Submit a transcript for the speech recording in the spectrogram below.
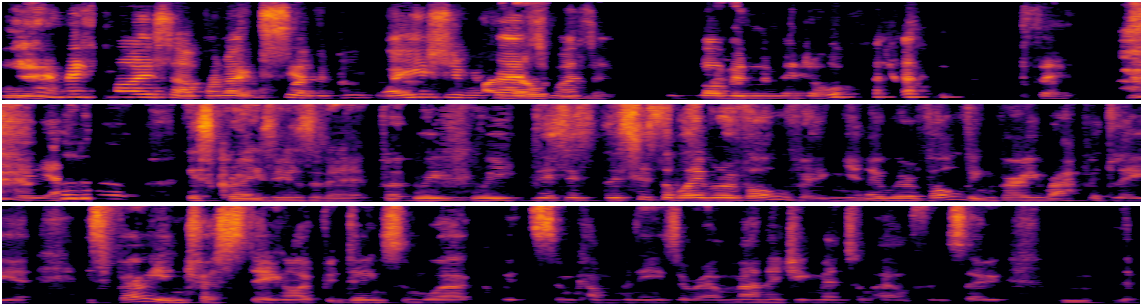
I miss myself. I like to see other people. I usually refer to myself as blob in the middle. so yeah. It's crazy, isn't it? But we've we this is this is the way we're evolving. You know, we're evolving very rapidly. It's very interesting. I've been doing some work with some companies around managing mental health, and so mm, the,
